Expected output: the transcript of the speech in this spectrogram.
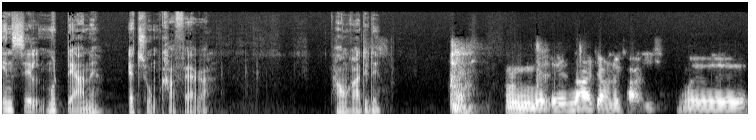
end selv moderne atomkraftværker. Har hun ret i det? Mm, øh, nej, det har hun ikke ret i. Øh,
